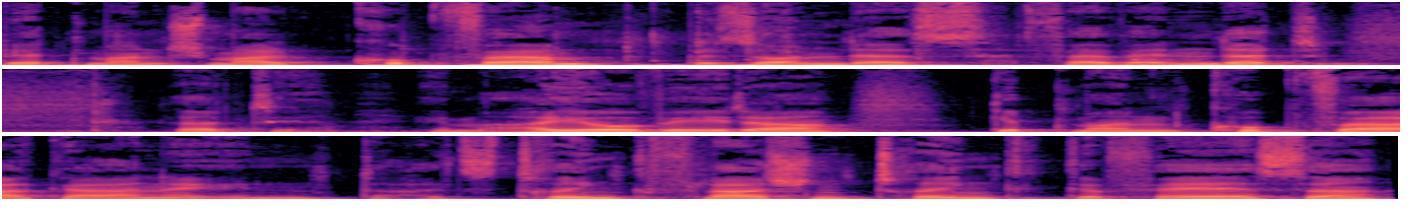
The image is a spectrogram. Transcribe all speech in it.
wird manchmal Kupfer besonders verwendet. Im Ayurveda gibt man Kupfer gerne in, als Trinkflaschen, Trinkgefäße,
